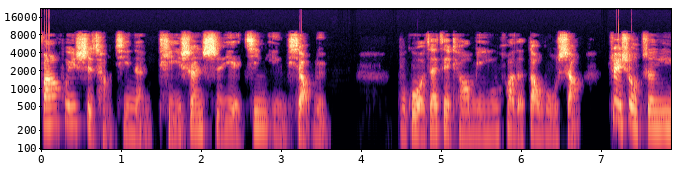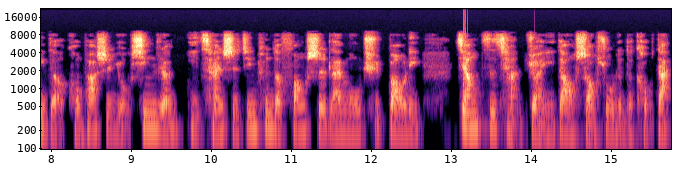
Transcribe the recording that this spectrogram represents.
发挥市场机能，提升事业经营效率。不过，在这条民营化的道路上，最受争议的恐怕是有心人以蚕食鲸吞的方式来谋取暴利，将资产转移到少数人的口袋。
